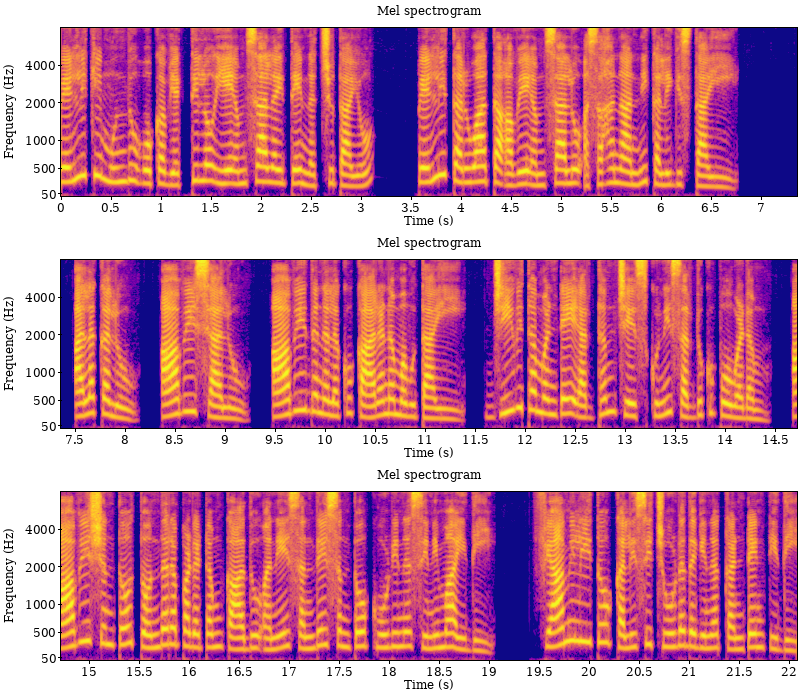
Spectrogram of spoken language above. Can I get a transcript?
పెళ్ళికి ముందు ఒక వ్యక్తిలో ఏ అంశాలైతే నచ్చుతాయో పెళ్ళి తరువాత అవే అంశాలు అసహనాన్ని కలిగిస్తాయి. అలకలు ఆవేశాలు. ఆవేదనలకు కారణమవుతాయి. జీవితమంటే అర్థం చేసుకుని సర్దుకుపోవడం. ఆవేశంతో తొందరపడటం కాదు అనే సందేశంతో కూడిన సినిమా ఇది. ఫ్యామిలీతో కలిసి చూడదగిన కంటెంట్ ఇది.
